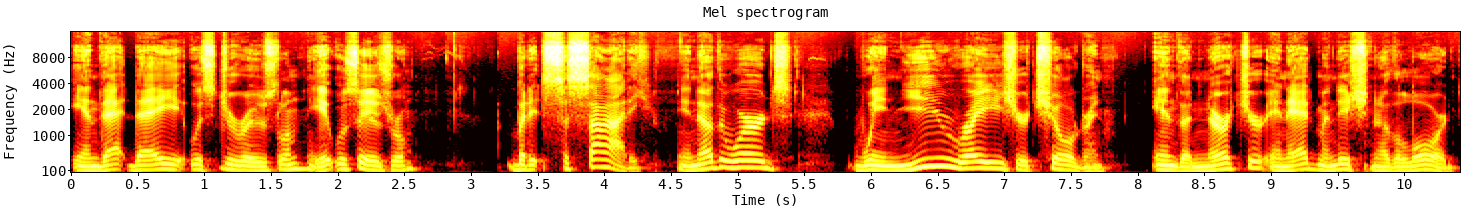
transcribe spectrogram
in that day it was Jerusalem, it was Israel, but it's society. In other words, when you raise your children in the nurture and admonition of the Lord,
